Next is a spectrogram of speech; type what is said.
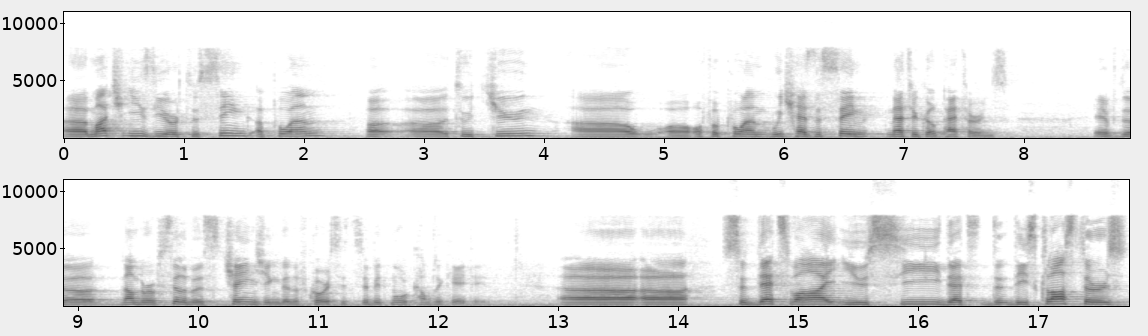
uh, much easier to sing a poem uh, uh, to tune of a poem which has the same metrical patterns. If the number of syllables changing, then of course it's a bit more complicated. So that's why you see that the, these clusters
